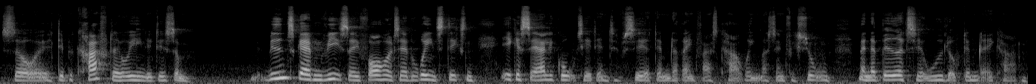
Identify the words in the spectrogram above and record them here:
Så øh, det bekræfter jo egentlig det, som videnskaben viser i forhold til, at urinstiksen ikke er særlig god til at identificere dem, der rent faktisk har urinvejsinfektionen, men er bedre til at udelukke dem, der ikke har den.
